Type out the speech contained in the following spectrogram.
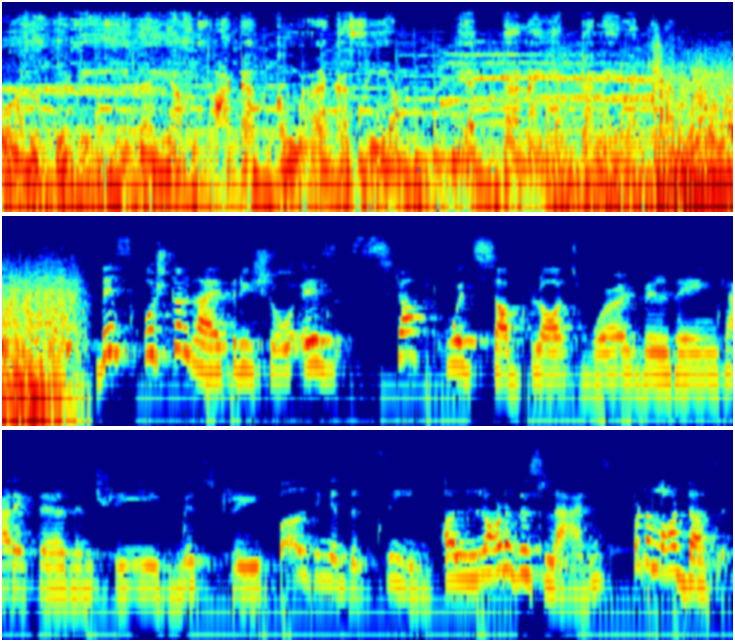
ஒரு பிடி இதயம் அடக்கும் ரகசியம். எத்தனை எத்தனை லட்சம்? This Pushkar Gayatri show is stuffed with subplots, world building, characters, intrigue, mystery, bulging at the seams. A lot of this lands, but a lot doesn't.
